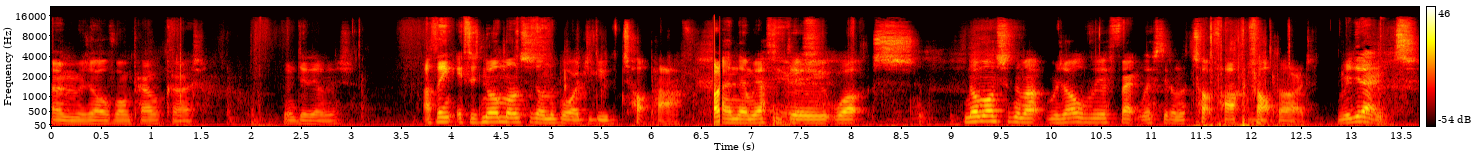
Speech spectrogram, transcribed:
and resolve one peril card. I'm gonna do the others. I think if there's no monsters on the board, you do the top half, and then we have to do what's no monsters on the map. Resolve the effect listed on the top half of Top. the card. Read it out.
